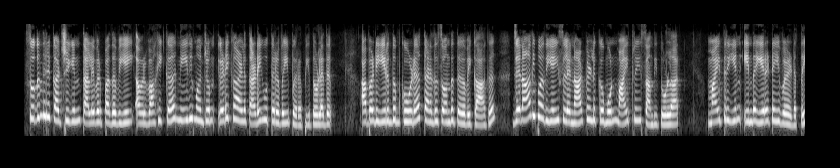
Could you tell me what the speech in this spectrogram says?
சுதந்திர கட்சியின் தலைவர் பதவியை அவர் வகிக்க நீதிமன்றம் இடைக்கால தடை உத்தரவை பிறப்பித்துள்ளது. அப்படி இருந்தும் கூட தனது சொந்த தேவைக்காக ஜனாதிபதியை சில நாட்களுக்கு முன் மைத்ரி சந்தித்துள்ளார். மைத்ரியின் இந்த இரட்டை வேடத்தை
